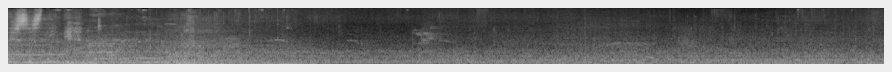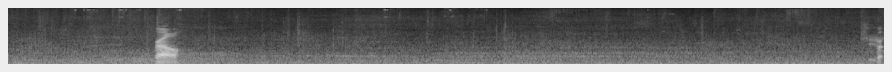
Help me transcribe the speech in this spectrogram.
This is the end. Bro. Bro.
